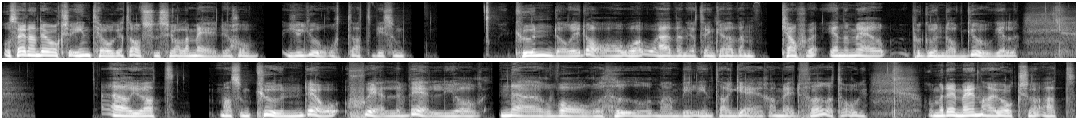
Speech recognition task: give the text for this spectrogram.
Och sedan då också intåget av sociala medier har ju gjort att vi som kunder idag och, och även, jag tänker även kanske ännu mer på grund av Google, är ju att man som kund då själv väljer när, var och hur man vill interagera med företag. Och med det menar jag också att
